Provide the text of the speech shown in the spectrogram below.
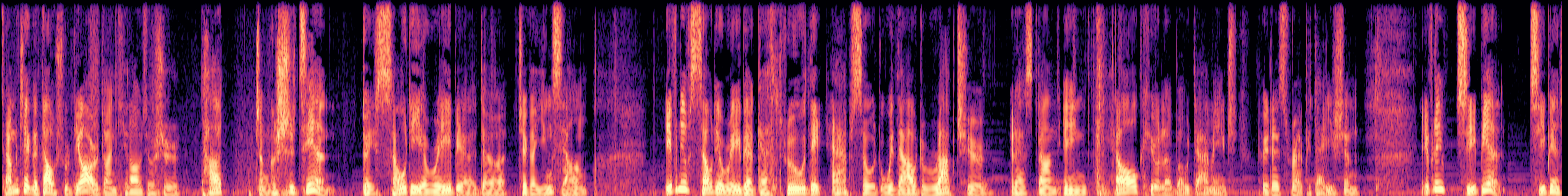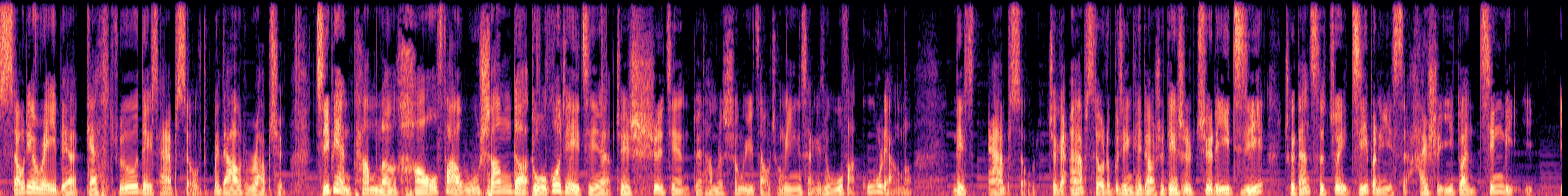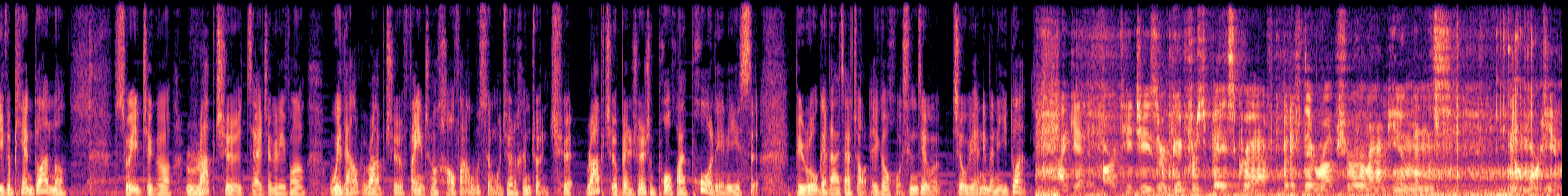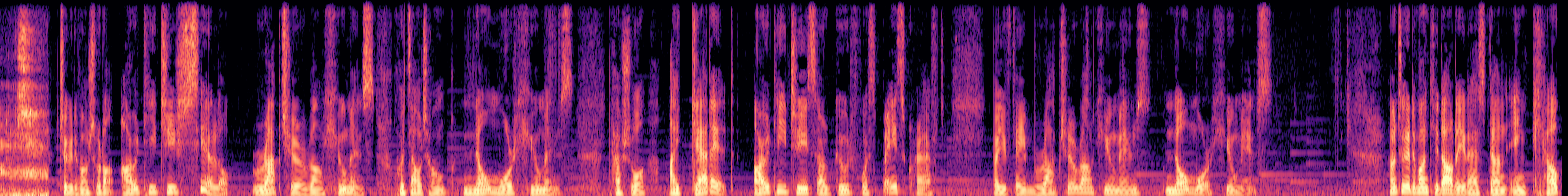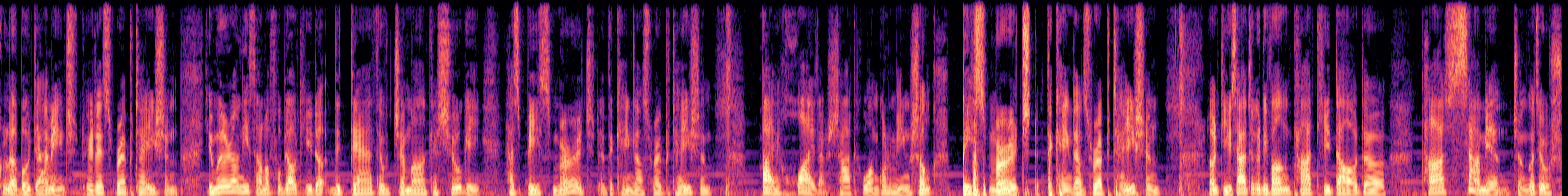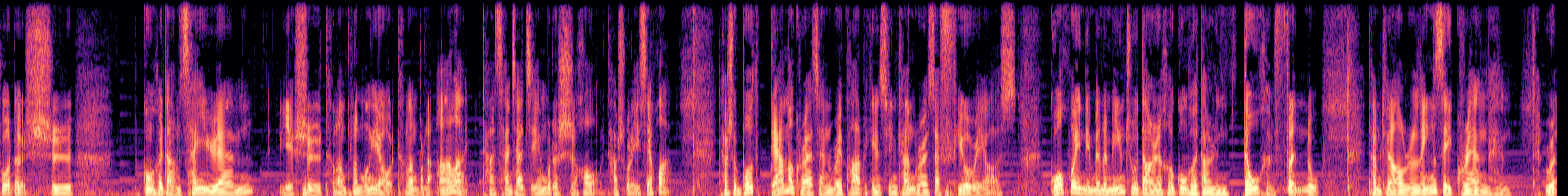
咱们这个倒数第二段提到，就是它整个事件对 Saudi Arabia 的这个影响。Even if Saudi Arabia gets through the episode without rupture, it has done incalculable damage to its reputation. Even if 即便 即便 Saudi Arabia get through this episode without rupture，即便他们能毫发无伤的躲过这一劫，这事件对他们的声誉造成的影响已经无法估量了。This episode，这个 episode 不仅可以表示电视剧的一集，这个单词最基本的意思还是一段经历。一个片段呢，所以这个 rupture 在这个地方 without rupture 翻译成毫发无损，我觉得很准确。rupture 本身是破坏、破裂的意思。比如给大家找了一个火星救救援里面的一段。I get it. RTGs are good for spacecraft, but if they rupture around humans, no more humans. 这个地方说到 RTG 泄漏，rupture around humans 会造成 no more humans。他说 I get it. RTGs are good for spacecraft, but if they rupture around humans, no more humans. 然后这个地方提到的，it has done incalculable damage to its reputation，有没有让你想到副标题的 The death of Jamal Khashoggi has besmirched the kingdom's reputation，败坏了沙特王国的名声，besmirched the kingdom's reputation。然后底下这个地方他提到的，他下面整个就说的是共和党的参议员。也是特朗普的盟友，特朗普的 ally。他参加节目的时候，他说了一些话。他说：“Both Democrats and Republicans in Congress are furious。国会里面的民主党人和共和党人都很愤怒。他们提到 Lindsey Graham。”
